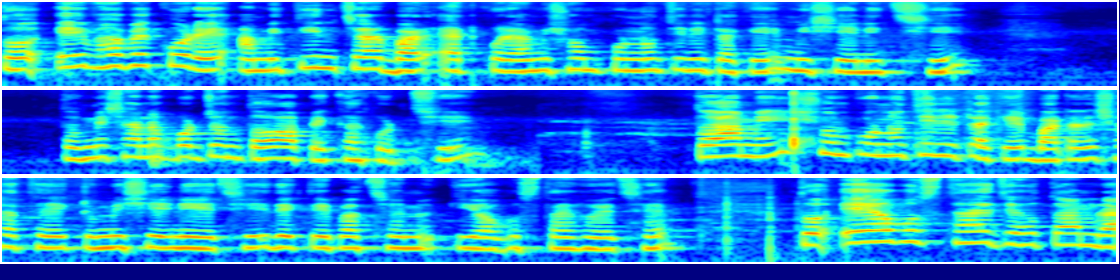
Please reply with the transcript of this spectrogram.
তো এইভাবে করে আমি তিন চারবার অ্যাড করে আমি সম্পূর্ণ চিনিটাকে মিশিয়ে নিচ্ছি। তো মেশানো পর্যন্ত অপেক্ষা করছি। তো আমি সম্পূর্ণ চিনিটাকে বাটারের সাথে একটু মিশিয়ে নিয়েছি। দেখতেই পাচ্ছেন কি অবস্থায় হয়েছে। তো এই অবস্থায় যেহেতু আমরা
